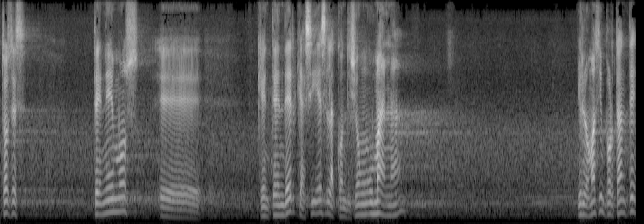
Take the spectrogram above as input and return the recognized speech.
Entonces, tenemos eh, que entender que así es la condición humana y lo más importante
